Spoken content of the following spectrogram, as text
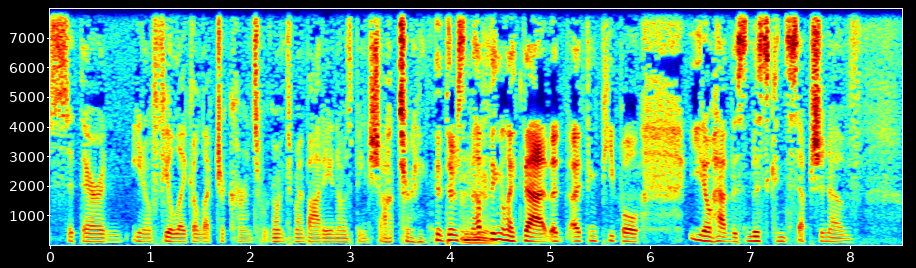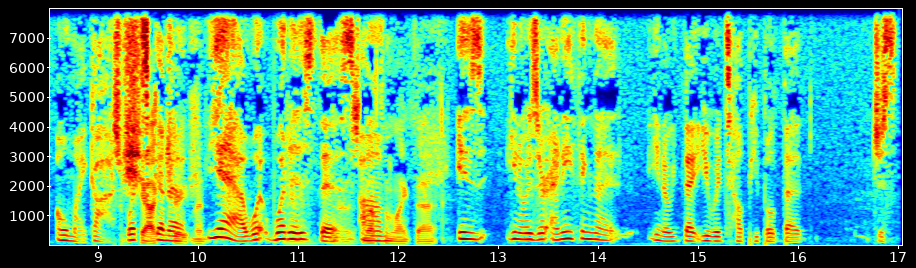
sit there and you know feel like electric currents were going through my body and I was being shocked or anything. There's Yeah. nothing like that. I, I think people, you know, have this misconception of, oh my gosh, what's Shock gonna, treatment. yeah, what what Yeah, is this? There's nothing Um, like that. is you know is there anything that you know that you would tell people that just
